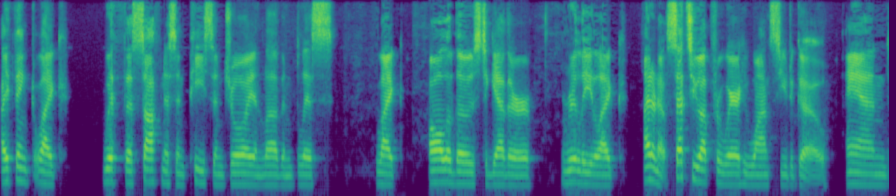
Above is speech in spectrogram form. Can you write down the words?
i think like with the softness and peace and joy and love and bliss like all of those together really like i don't know sets you up for where he wants you to go. And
